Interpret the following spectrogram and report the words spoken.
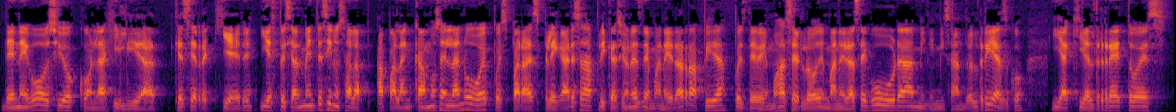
de negocio con la agilidad que se requiere y especialmente si nos apalancamos en la nube, pues para desplegar esas aplicaciones de manera rápida, pues debemos hacerlo de manera segura, minimizando el riesgo y aquí el reto es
